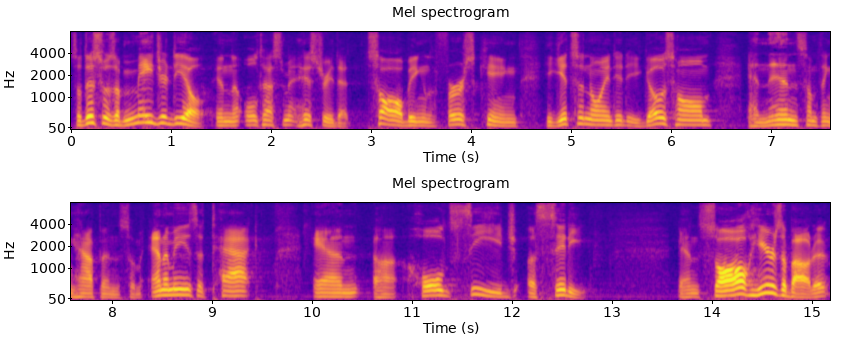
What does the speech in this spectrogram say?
So this was a major deal in the Old Testament history that Saul, being the first king, he gets anointed, he goes home, and then something happens. Some enemies attack and uh, hold siege a city. And Saul hears about it.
